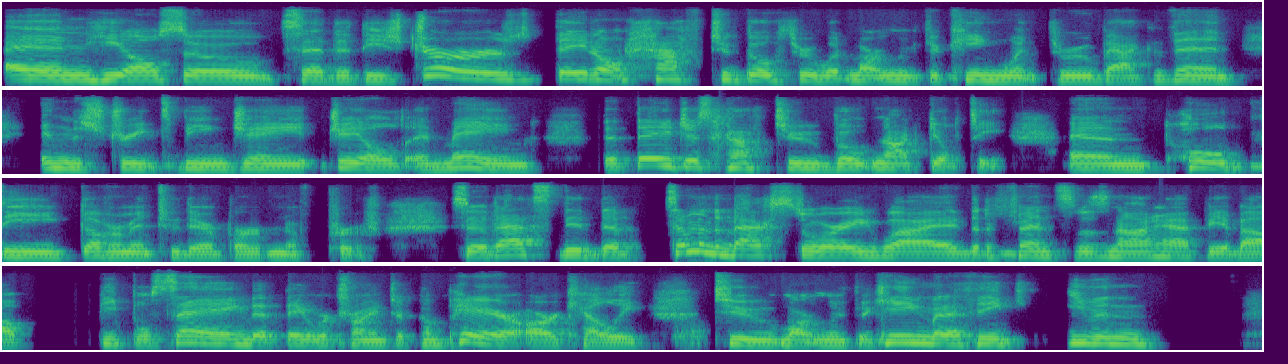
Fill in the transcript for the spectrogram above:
and he also said that these jurors they don't have to go through what martin luther king went through back then in the streets being j- jailed and maimed that they just have to vote not guilty and hold the government to their burden of proof. So that's the, the some of the backstory why the defense was not happy about people saying that they were trying to compare r. Kelly to martin luther king. But i think even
